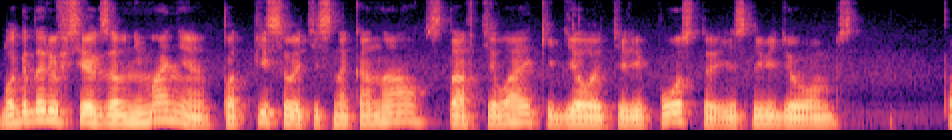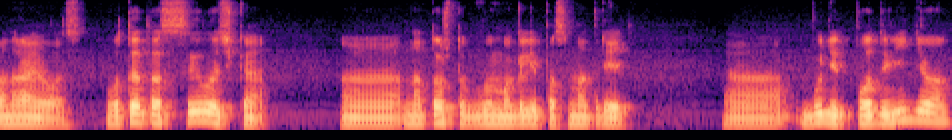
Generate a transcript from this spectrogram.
Благодарю всех за внимание, подписывайтесь на канал, ставьте лайки, делайте репосты, если видео вам понравилось. Вот эта ссылочка э, на то, чтобы вы могли посмотреть, э, будет под видео.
